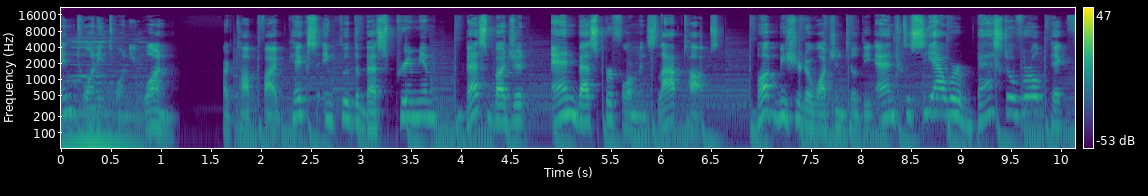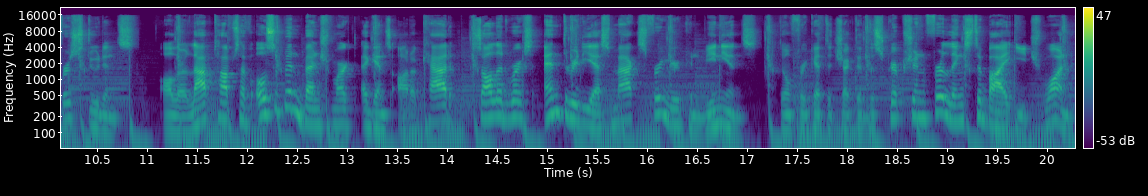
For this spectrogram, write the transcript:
in 2021. Our top 5 picks include the best premium, best budget, and best performance laptops. But be sure to watch until the end to see our best overall pick for students. All our laptops have also been benchmarked against AutoCAD, SolidWorks, and 3ds Max for your convenience. Don't forget to check the description for links to buy each one.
